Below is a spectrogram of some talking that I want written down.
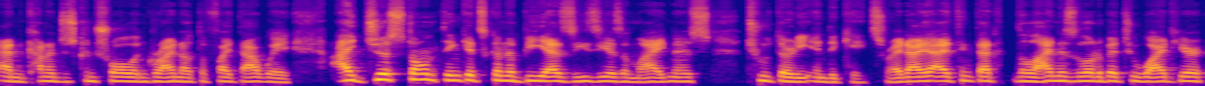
and kind of just control and grind out the fight that way. I just don't think it's going to be as easy as a minus 230 indicates, right? I, I think that the line is a little bit too wide here.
